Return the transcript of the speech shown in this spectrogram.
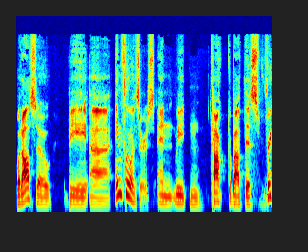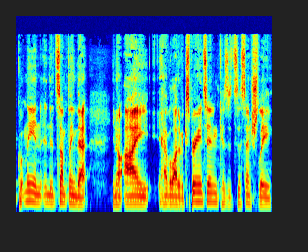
would also be uh, influencers, and we Hmm. talk about this frequently, and, and it's something that you know I have a lot of experience in because it's essentially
